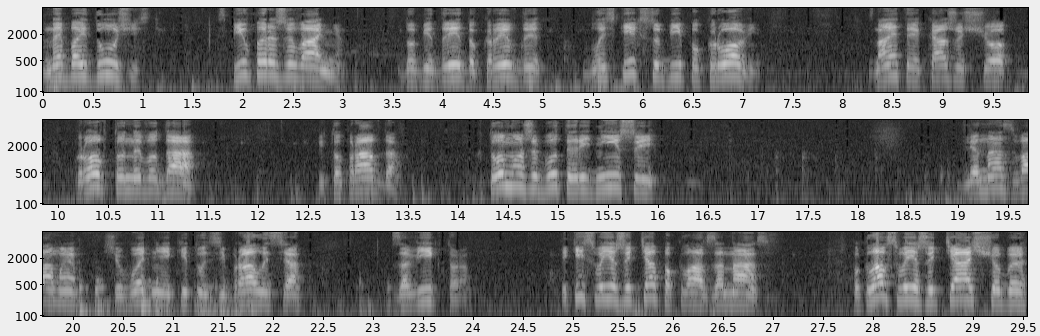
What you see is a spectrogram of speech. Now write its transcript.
небайдужість, співпереживання до біди, до кривди близьких собі по крові. Знаєте, як кажуть, що кров то не вода. І то правда. Хто може бути рідніший для нас з вами сьогодні, які тут зібралися за Віктора, який своє життя поклав за нас, поклав своє життя, щоб в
